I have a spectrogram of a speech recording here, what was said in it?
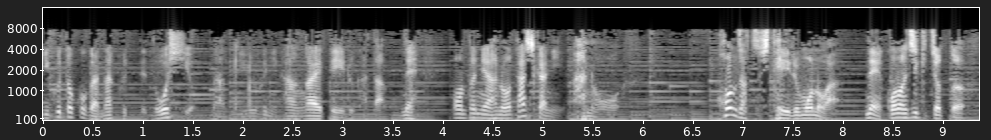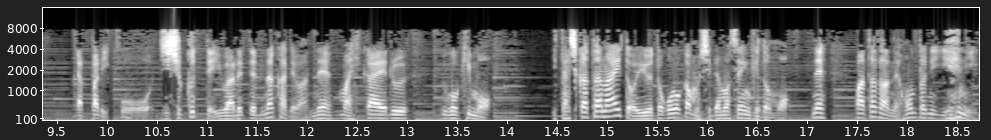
行くとこがなくってどうしようなんていうふうに考えている方、ね、本当にあの、確かに、あの、混雑しているものは、ね、この時期ちょっとやっぱりこう、自粛って言われてる中ではね、まあ控える動きも、致し方ないというところかもしれませんけども、ね、まあただね、本当に家に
